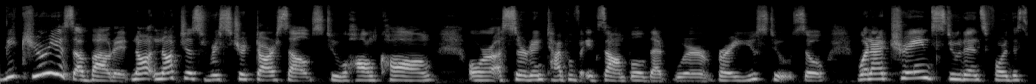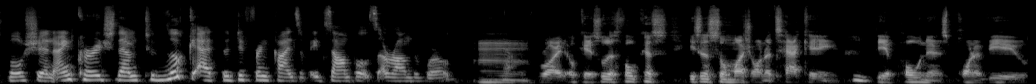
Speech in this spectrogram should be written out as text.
be curious about it, not, not just restrict ourselves to Hong Kong or a certain type of example that we're very used to. So when I train students for this motion, I encourage them to look at the different kinds of examples around the world. Mm, right. Okay. So the focus isn't so much on attacking mm. the opponent's point of view,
